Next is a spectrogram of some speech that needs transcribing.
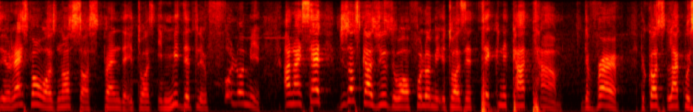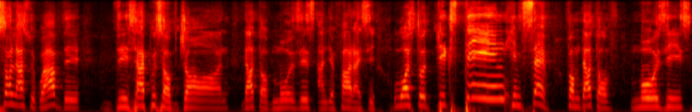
the response was not suspended, it was immediately follow me. And I said, Jesus Christ used the word follow me, it was a technical term, the verb. Because, like we saw last week, we have the disciples of John, that of Moses, and the Pharisee, was to distinct himself from that of Moses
